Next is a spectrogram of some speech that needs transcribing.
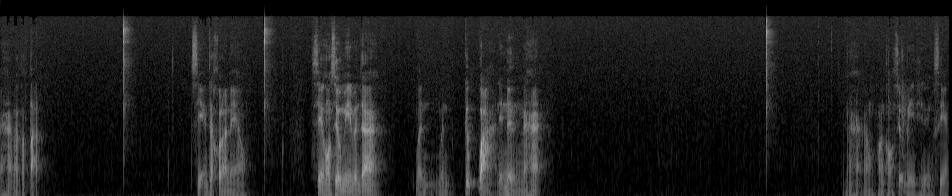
นะฮะแล้วก็ตัด เสียงจะคนละแนว เสียงของเสี่ยวหมีมันจะเหมือนเหมือนกึบกว่านิดนึงนะฮะนะฮะลองฟังของเสี่ยวหมีทีหนึ่งเสียง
